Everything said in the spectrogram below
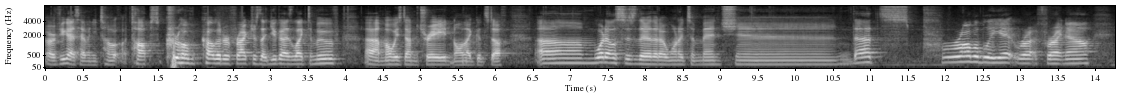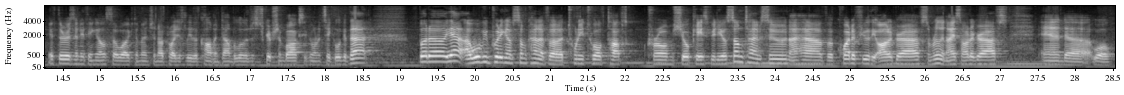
or if you guys have any to Topps chrome colored refractors that you guys like to move. Uh, I'm always down to trade and all that good stuff. Um, what else is there that I wanted to mention? That's probably it right for right now. If there is anything else I would like to mention, I'll probably just leave a comment down below in the description box if you want to take a look at that. But uh, yeah, I will be putting up some kind of uh, 2012 Topps Chrome showcase video sometime soon. I have uh, quite a few of the autographs, some really nice autographs, and uh, well,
